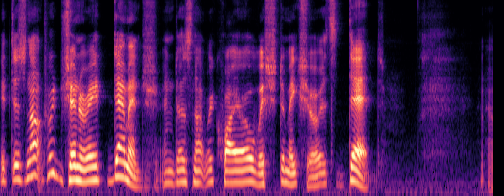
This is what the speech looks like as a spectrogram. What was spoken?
It does not regenerate damage and does not require a wish to make sure it's dead. Now,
